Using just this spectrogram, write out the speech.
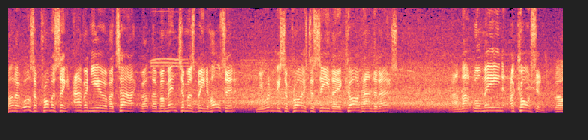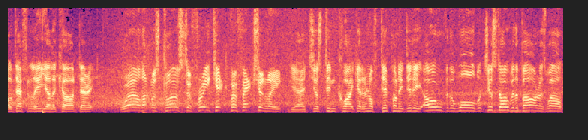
Well, it was a promising avenue of attack, but the momentum has been halted. You wouldn't be surprised to see the card handed out. And that will mean a caution. Well, definitely a yellow card, Derek. Well, that was close to free kick perfection, Lee. Yeah, just didn't quite get enough dip on it, did he? Over the wall, but just over the bar as well.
